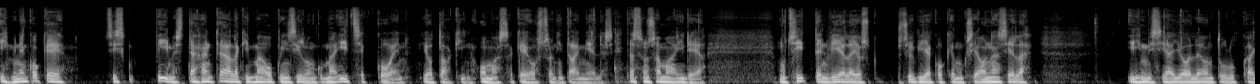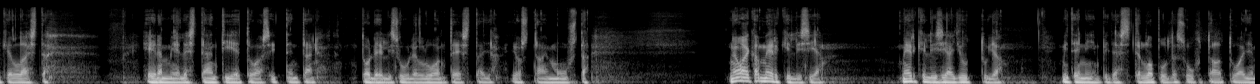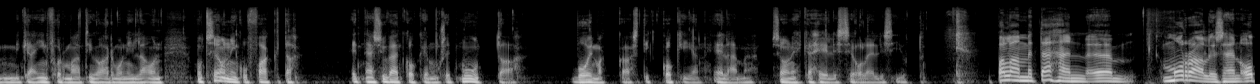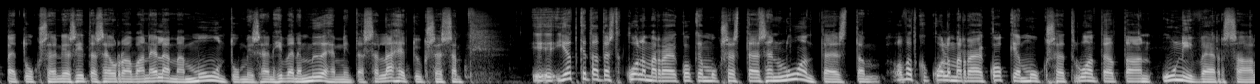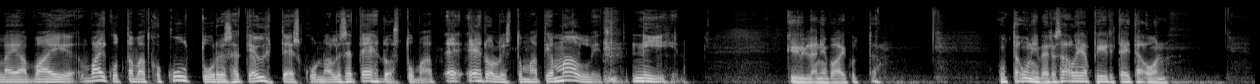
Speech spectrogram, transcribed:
Ihminen kokee, siis viimeistähän täälläkin mä opin silloin, kun mä itse koen jotakin omassa kehossani tai mielessä. Tässä on sama idea. Mutta sitten vielä, jos syviä kokemuksia, onhan siellä ihmisiä, joille on tullut kaikenlaista heidän mielestään tietoa sitten tämän todellisuuden luonteesta ja jostain muusta. Ne on aika merkillisiä, merkillisiä juttuja, miten niihin pitäisi sitten lopulta suhtautua ja mikä informaatioarvo niillä on. Mutta se on niin kuin fakta, että nämä syvät kokemukset muuttaa voimakkaasti kokijan elämää. Se on ehkä heille se oleellisin juttu. Palaamme tähän ö, moraaliseen opetukseen ja siitä seuraavaan elämän muuntumiseen hivenen myöhemmin tässä lähetyksessä. Jatketaan tästä kuolemanrajakokemuksesta ja sen luonteesta. Ovatko kuolemanrajakokemukset luonteeltaan universaaleja vai vaikuttavatko kulttuuriset ja yhteiskunnalliset ehdostumat, e, ehdollistumat ja mallit niihin? Kyllä ne vaikuttaa. Mutta universaaleja piirteitä on.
